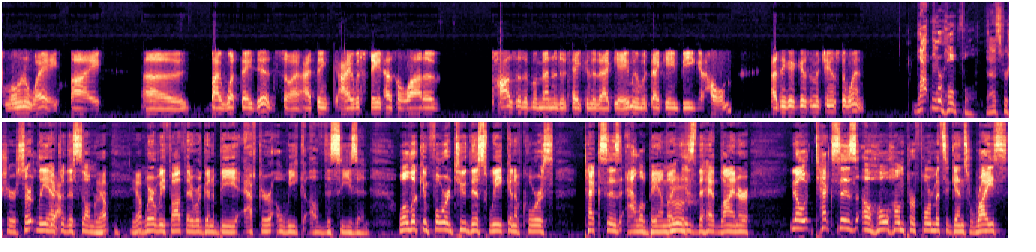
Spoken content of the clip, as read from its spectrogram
blown away by uh, by what they did. So I, I think Iowa State has a lot of positive momentum to take into that game, and with that game being at home, I think it gives them a chance to win lot more hopeful, that's for sure. Certainly after yeah. this summer, yep, yep. where we thought they were going to be after a week of the season. Well, looking forward to this week, and of course, Texas Alabama Oof. is the headliner. You know, Texas a whole hum performance against Rice.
